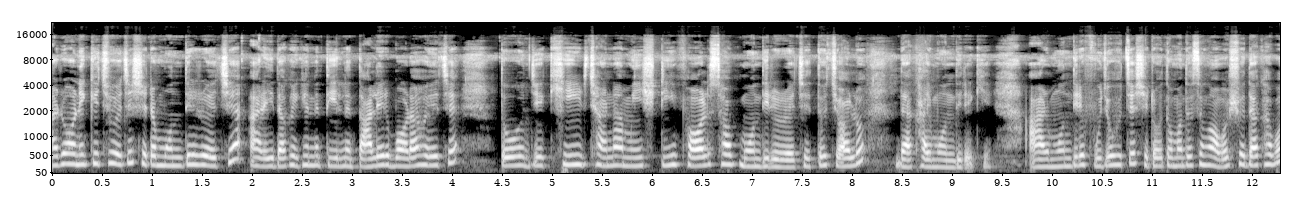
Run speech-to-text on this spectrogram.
আরও অনেক কিছু হয়েছে, সেটা মন্দির রয়েছে। আর এই দেখো এখানে তিল, তালের বড়া হয়েছে। তো যে ক্ষীর, ছানা, মিষ্টি, ফল সব মন্দিরে রয়েছে। তো চলো দেখাই মন্দিরে গিয়ে আর মন্দিরে পুজো হচ্ছে সেটাও তোমাদের সঙ্গে অবশ্যই দেখাবো।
